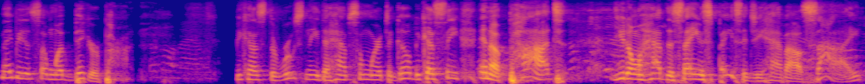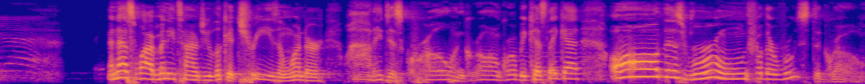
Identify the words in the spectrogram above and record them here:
maybe a somewhat bigger pot. Because the roots need to have somewhere to go. Because see, in a pot, you don't have the same space that you have outside. And that's why many times you look at trees and wonder, wow, they just grow and grow and grow because they got all this room for the roots to grow.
